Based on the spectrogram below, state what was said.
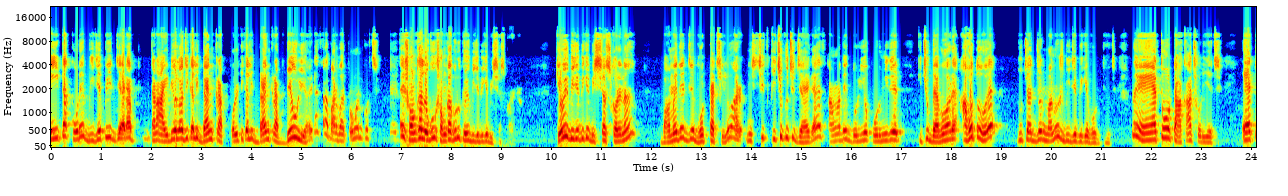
এইটা করে বিজেপির যে একটা তারা আইডিওলজিক্যালি ব্যাংক্রাফ্ট পলিটিক্যালি ব্যাংক্রাফ্ট দেউলিয়া, এটা তারা বারবার প্রমাণ করছে। এই সংখ্যালঘু, সংখ্যাগুরু কেউ বিজেপিকে বিশ্বাস করে কেউই বিজেপিকে বিশ্বাস করে না। বামেদের যে ভোটটা ছিল, আর নিশ্চিত কিছু কিছু জায়গায় আমাদের দলীয় কর্মীদের কিছু ব্যবহারে আহত হয়ে দু চারজন মানুষ বিজেপিকে ভোট দিয়েছে। মানে এত টাকা ছড়িয়েছে, এত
